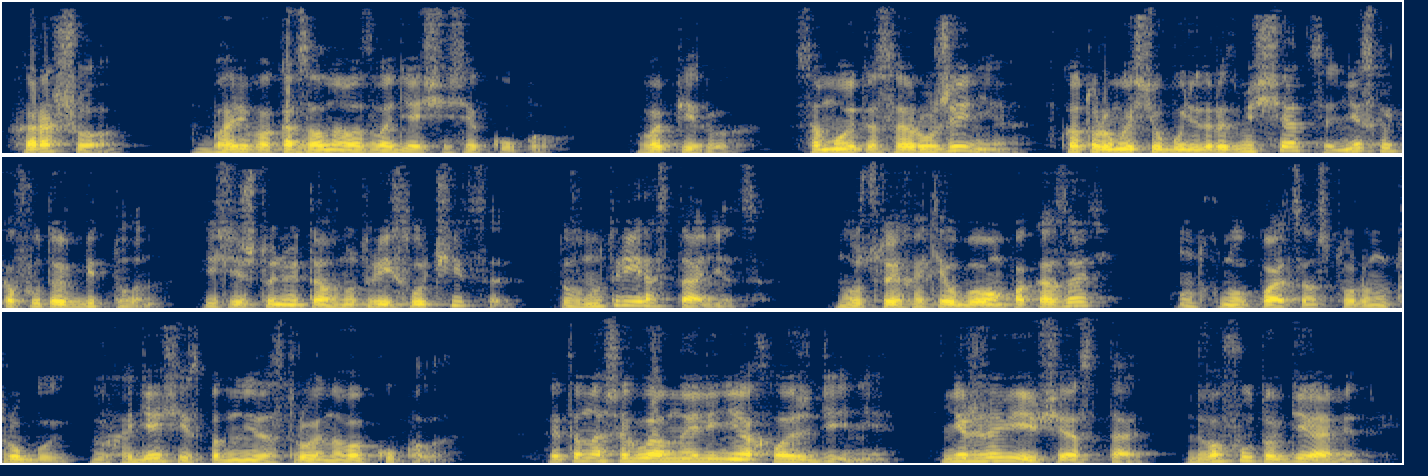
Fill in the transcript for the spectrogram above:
«Хорошо». Барри показал на возводящийся купол. «Во-первых, само это сооружение, в котором и все будет размещаться, несколько футов бетона. Если что-нибудь там внутри случится, то внутри останется. Но вот что я хотел бы вам показать, он ткнул пальцем в сторону трубы, выходящей из-под недостроенного купола. Это наша главная линия охлаждения, нержавеющая сталь, 2 фута в диаметре.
